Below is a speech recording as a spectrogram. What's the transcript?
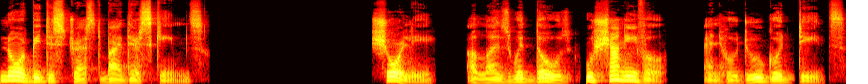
nor be distressed by their schemes. Surely Allah is with those who shun evil and who do good deeds.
